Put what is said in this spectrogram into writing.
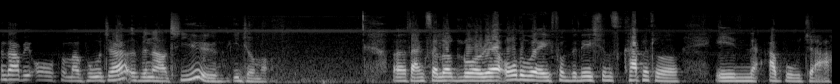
And that'll be all from Abuja. Over now to you, Ijoma. Uh, thanks a lot, Gloria, all the way from the nation's capital in Abuja.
